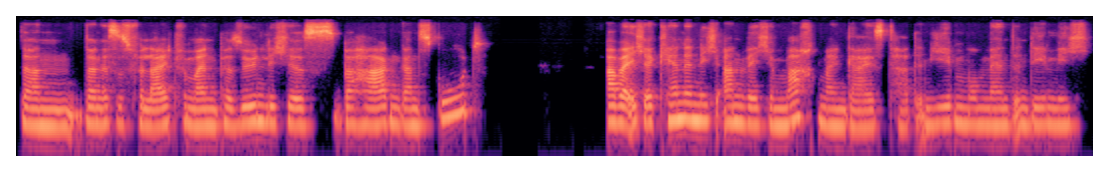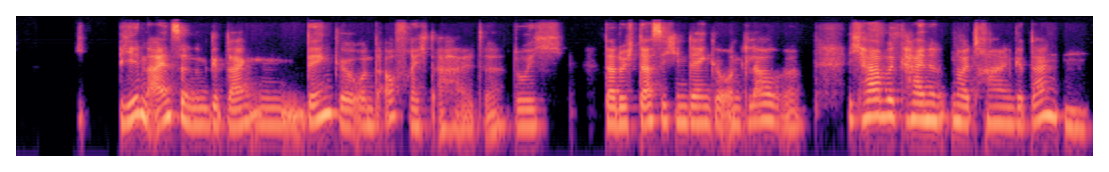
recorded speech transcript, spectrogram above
dann, dann ist es vielleicht für mein persönliches Behagen ganz gut. Aber ich erkenne nicht an, welche Macht mein Geist hat in jedem Moment, in dem ich jeden einzelnen Gedanken denke und aufrechterhalte durch, dadurch, dass ich ihn denke und glaube. Ich habe keine neutralen Gedanken.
